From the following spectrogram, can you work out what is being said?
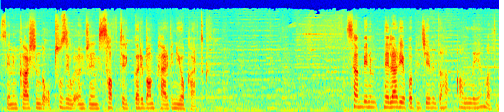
Senin karşında 30 yıl öncenin saftirik gariban Pervin'i yok artık. Sen benim neler yapabileceğimi daha anlayamadın.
